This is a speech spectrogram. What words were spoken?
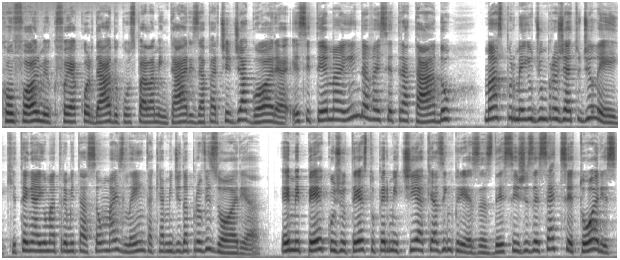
Conforme o que foi acordado com os parlamentares, a partir de agora, esse tema ainda vai ser tratado, mas por meio de um projeto de lei, que tem aí uma tramitação mais lenta que a medida provisória. MP cujo texto permitia que as empresas desses 17 setores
